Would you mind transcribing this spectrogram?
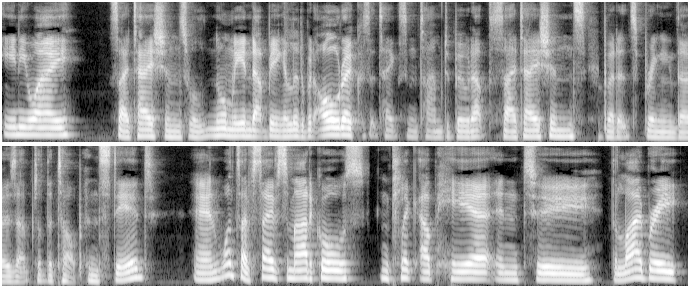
anyway. Citations will normally end up being a little bit older because it takes some time to build up the citations, but it's bringing those up to the top instead. And once I've saved some articles, I can click up here into the library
